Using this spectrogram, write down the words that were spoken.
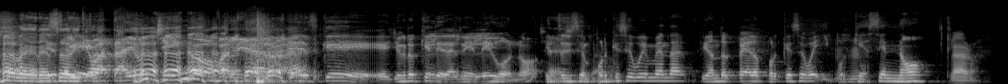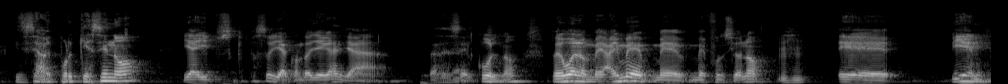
sí. regreso Es que- ahorita. batalla un chingo ligar. Es que eh, yo creo que le dan el ego, ¿no? Sí, Entonces dicen, ¿por qué ese güey me anda tirando el pedo? ¿Por qué ese güey? ¿Y por qué ese no? Claro. Y dice, ay, ¿por qué ese no? Y ahí, pues, ¿qué pasó? Ya cuando llegan, ya haces el cool, ¿no? Pero bueno, me, ahí me, me, me funcionó. Ujú. Eh, bien.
